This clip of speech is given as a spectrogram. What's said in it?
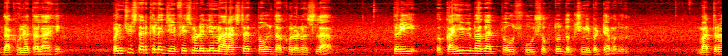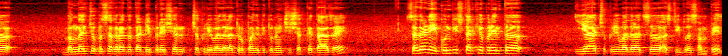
दाखवण्यात आला आहे. पंचवीस तारखेला जे एफ एस मॉडेलने महाराष्ट्रात पाऊस दाखवला नसला तरी काही विभागात पाऊस होऊ शकतो दक्षिणी पट्ट्यामधून. मात्र बंगालच्या उपसागरात आता डिप्रेशन चक्रीवादळात रूपांतरित होण्याची शक्यता आज आहे. साधारण एकोणतीस तारखेपर्यंत या चक्रीवादळाचं अस्तित्व संपेल.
